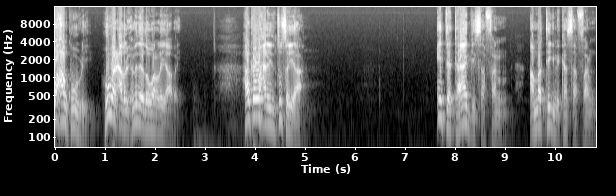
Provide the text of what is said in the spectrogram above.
waxaan ku idhi huwan caqlixumadeeda waan la yaabay. Halkan waxaan idin tusayaa inta taangi safan ama tigni ka safan.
